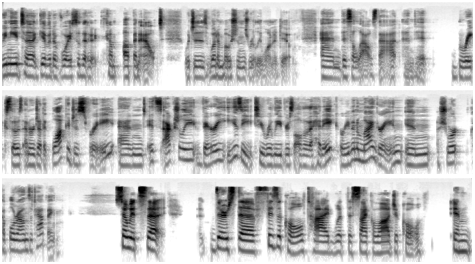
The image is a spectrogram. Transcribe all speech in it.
We need to give it a voice so that it can come up and out which is what emotions really want to do. And this allows that and it breaks those energetic blockages free and it's actually very easy to relieve yourself of a headache or even a migraine in a short couple of rounds of tapping So it's the there's the physical tied with the psychological. And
